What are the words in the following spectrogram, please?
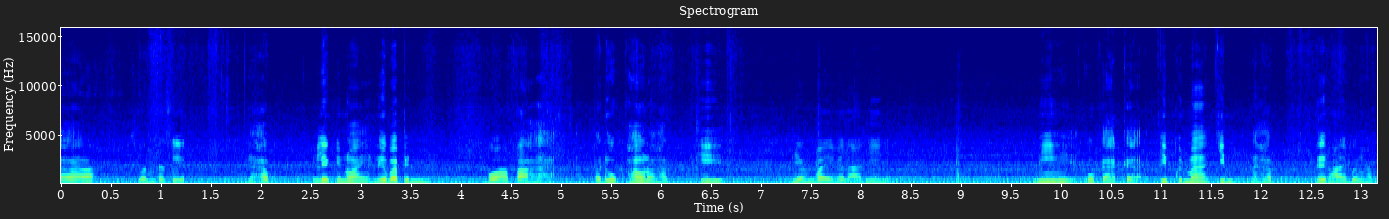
อ่าสวนเกษตรนะครับเล็กๆน้อยหรือว่าเป็นบ่อป่าปลาดุกเฮ้านะครับ ที่เลี้ยงไว้เวลาที่มีโอกาสก็หยิบขึ้นมากินนะครับเดี๋ยวพาให้เบิ่งครับ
